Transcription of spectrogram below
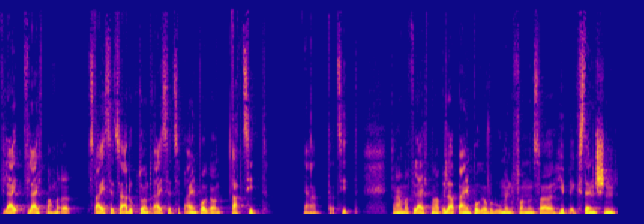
vielleicht, vielleicht machen wir da zwei Sätze Adduktoren, drei Sätze Beinbeuger und that's it. Ja, that's it. Dann haben wir vielleicht noch ein bisschen Beinbeugervolumen von unserer Hip Extension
